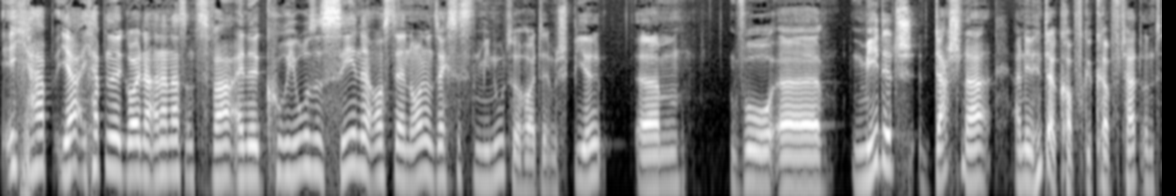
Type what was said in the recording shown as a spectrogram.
Ich habe ja, ich habe eine goldene Ananas und zwar eine kuriose Szene aus der 69. Minute heute im Spiel, ähm, wo äh, Medic Daschner an den Hinterkopf geköpft hat und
